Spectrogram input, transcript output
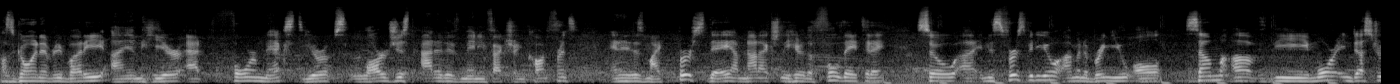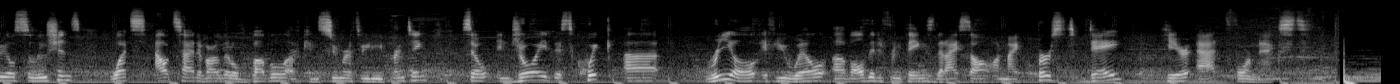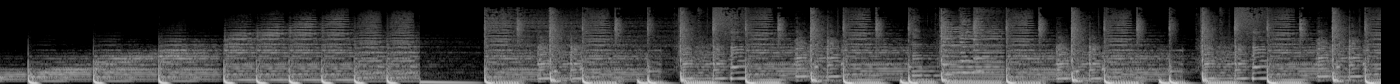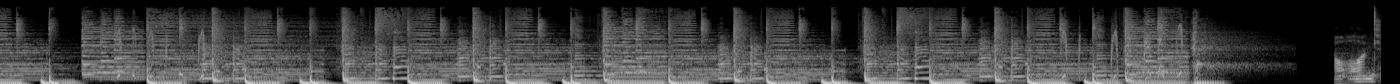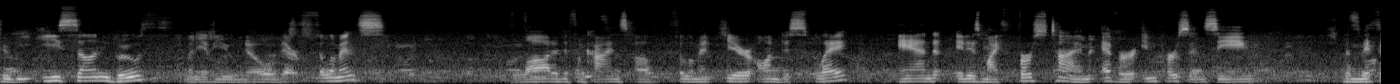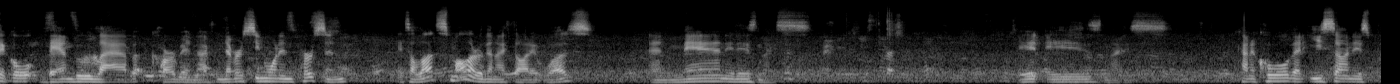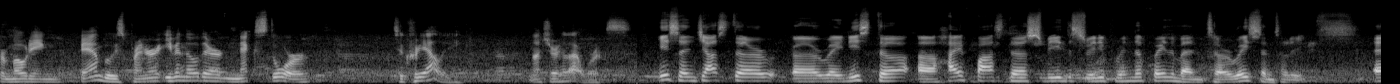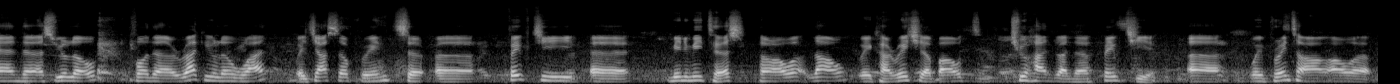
How's it going, everybody? I am here at Formnext, Europe's largest additive manufacturing conference, and it is my first day. I'm not actually here the full day today. So uh, in this first video, I'm gonna bring you all some of the more industrial solutions, what's outside of our little bubble of consumer 3D printing. So enjoy this quick uh, reel, if you will, of all the different things that I saw on my first day here at Formnext. On to the eSun booth. Many of you know their filaments. A lot of different kinds of filament here on display. And it is my first time ever in person seeing the mythical Bambu Lab Carbon. I've never seen one in person. It's a lot smaller than I thought it was. And man, it is nice. It is nice kind of cool that eSun is promoting Bambu's printer, even though they're next door to Creality. Not sure how that works. eSun just uh, uh, released a high fast speed 3D printer filament uh, recently. And uh, as you know, for the regular one, we just print uh, 50 uh, millimeters per hour. Now we can reach about 250. we print on our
